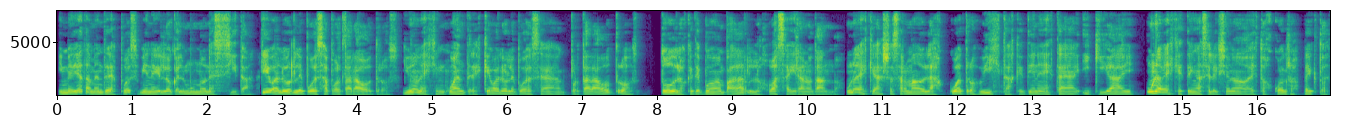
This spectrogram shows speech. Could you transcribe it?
Inmediatamente después viene lo que el mundo necesita. ¿Qué valor le puedes aportar a otros? Y una vez que encuentres qué valor le puedes aportar a otros, todos los que te puedan pagar los vas a ir anotando. Una vez que hayas armado las cuatro vistas que tiene esta Ikigai, una vez que tengas seleccionado estos cuatro aspectos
